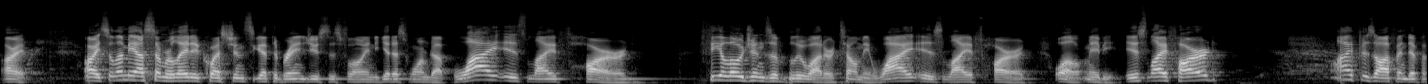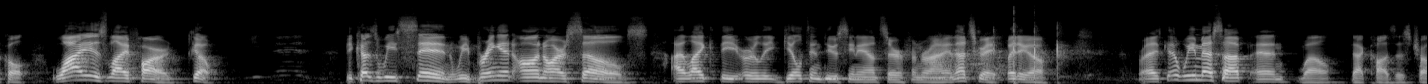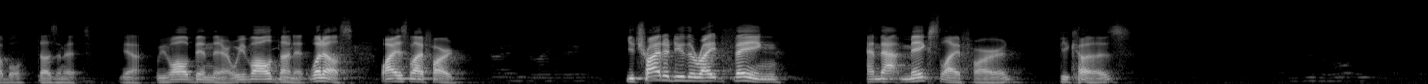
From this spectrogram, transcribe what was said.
all right. All right, so let me ask some related questions to get the brain juices flowing, to get us warmed up. Why is life hard? Theologians of Blue Water, tell me, why is life hard? Well, maybe. Is life hard? Life is often difficult. Why is life hard? Go. Because we sin. We bring it on ourselves. I like the early guilt inducing answer from Ryan. That's great. Way to go. Right? We mess up, and, well, that causes trouble, doesn't it? Yeah, we've all been there. We've all done it. What else? Why is life hard? You try to do the right thing, and that makes life hard because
